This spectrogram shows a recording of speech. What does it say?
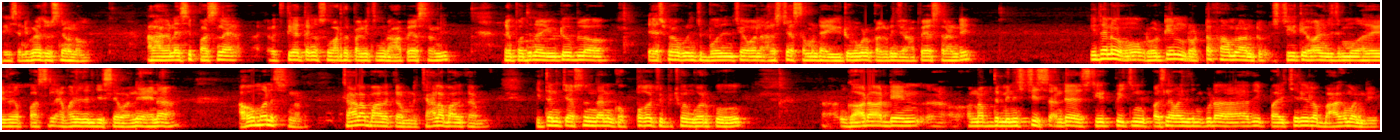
రీసెంట్ కూడా చూస్తూనే ఉన్నాం. అలాగనేసి పర్సనల్ వ్యక్తిగతంగా సువార్త ప్రకటించడం కూడా ఆపేస్తారండి. రేపు పొద్దున యూట్యూబ్లో ఎస్పీ గురించి బోధించే వాళ్ళని అరెస్ట్ చేస్తామంటే ఆ యూట్యూబ్ కూడా ప్రకటించి ఆపేస్తారండి. ఇతను రొటీన్ రొట్ట ఫామ్లా అంటూ స్ట్రీట్ ఎవాంజలిజం అదేవిధంగా పర్సనల్ ఎవాంజలిజం చేసేవాడిని ఆయన అవమానిస్తున్నాడు. చాలా బాధాకరం అండి చాలా బాధాకరం. ఇతను చేస్తున్న దాన్ని గొప్పగా చూపించుకోవడం వరకు God ordained one of the ministries అంటే స్ట్రీట్ టీచింగ్ పర్సనల్ ఎవాంజలిజం కూడా అది పరిచర్యలో భాగం అండి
